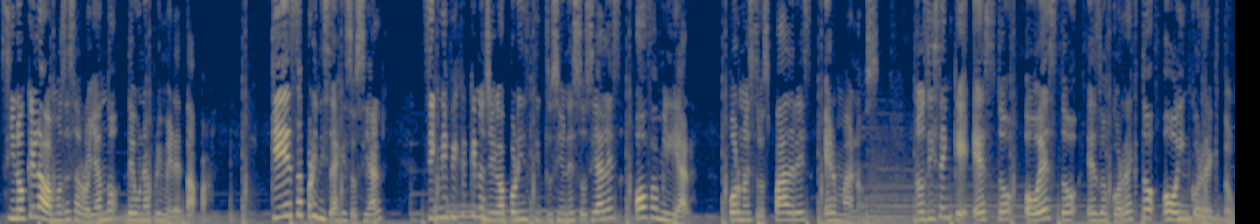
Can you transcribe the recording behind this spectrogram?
sino que la vamos desarrollando de una primera etapa. ¿Qué es aprendizaje social? Significa que nos llega por instituciones sociales o familiar, por nuestros padres, hermanos. Nos dicen que esto o esto es lo correcto o incorrecto.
